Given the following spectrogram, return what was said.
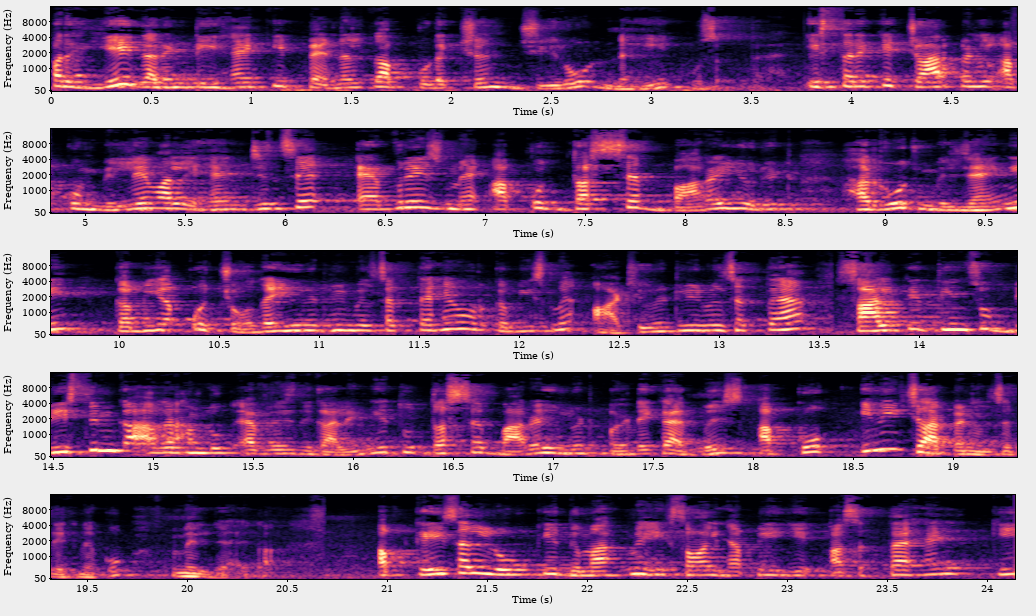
पर ये गारंटी है कि पैनल का प्रोडक्शन ज़ीरो नहीं हो सकता है। इस तरह के चार पैनल आपको मिलने वाले हैं, जिनसे एवरेज में आपको 10 से 12 यूनिट हर रोज मिल जाएँगे। कभी आपको 14 यूनिट भी मिल सकते हैं और कभी इसमें 8 यूनिट भी मिल सकते हैं। साल के 320 दिन का अगर हम लोग एवरेज निकालेंगे तो 10 से 12 यूनिट पर डे का एवरेज आपको इन्हीं चार पैनल से देखने को मिल जाएगा। अब कई सारे लोगों के दिमाग में एक सवाल यहाँ पे ये आ सकता है कि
